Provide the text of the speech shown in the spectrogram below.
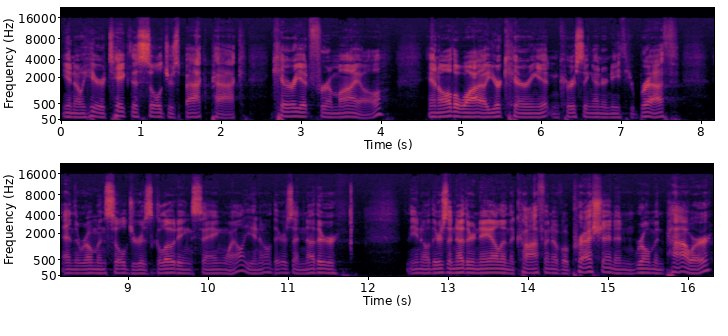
you know, here, take this soldier's backpack, carry it for a mile, and all the while you're carrying it and cursing underneath your breath, and the Roman soldier is gloating, saying, well, you know, there's another you know, there's another nail in the coffin of oppression and Roman power.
